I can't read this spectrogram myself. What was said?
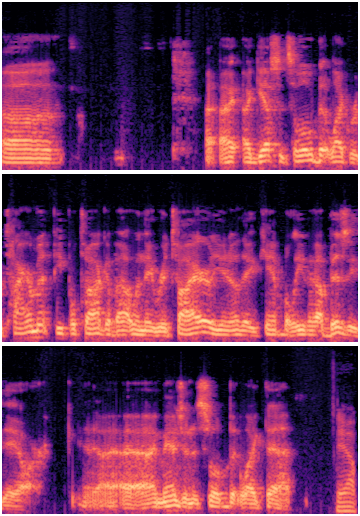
Uh, I, I, guess it's a little bit like retirement. People talk about when they retire, you know, they can't believe how busy they are. I, I imagine it's a little bit like that. Yeah.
